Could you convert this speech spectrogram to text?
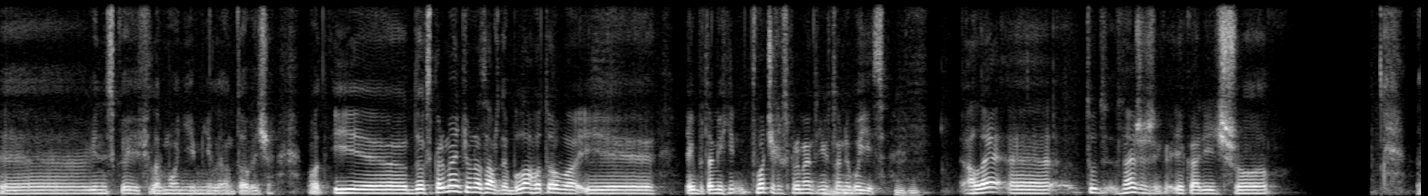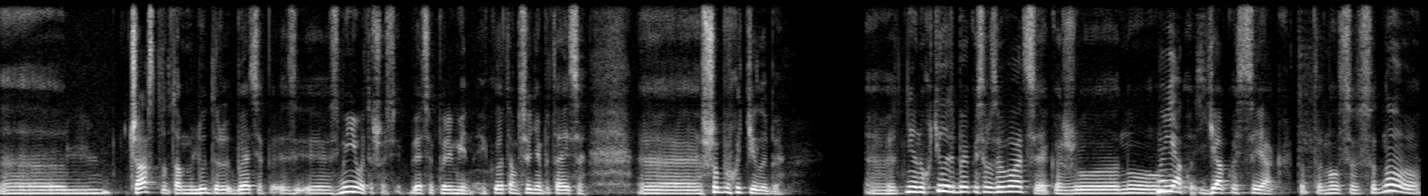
е, Вінницької філармонії імені Леонтовича. От, і е, до експериментів вона завжди була готова, і якби там їхні творчих експериментів ніхто не боїться. Але е, тут, знаєш, яка- річ, що е, часто там люди бояться е, змінювати щось, бояться перемін. І коли там сьогодні питається, е, що б ви хотіли би? Е, Ні, ну хотілося б якось розвиватися. Я кажу, ну, Ну, якось. якось це як. Тобто, ну, все, все одно,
